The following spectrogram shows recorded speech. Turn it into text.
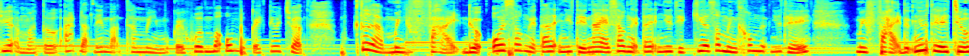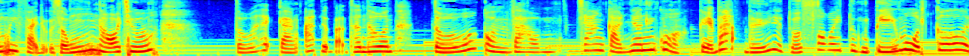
chuyện mà tớ áp đặt lên bản thân mình một cái khuôn mẫu, một cái tiêu chuẩn, tức là mình phải được, ôi, sao người ta lại như thế này? Sao người ta lại như thế kia? Sao mình không được như thế? Mình phải được như thế chứ? Mình phải được giống nó chứ? Tớ lại càng áp lực bản thân hơn. Tớ còn vào trang cá nhân của cái bạn đấy để tớ soi từng tí một cơ.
